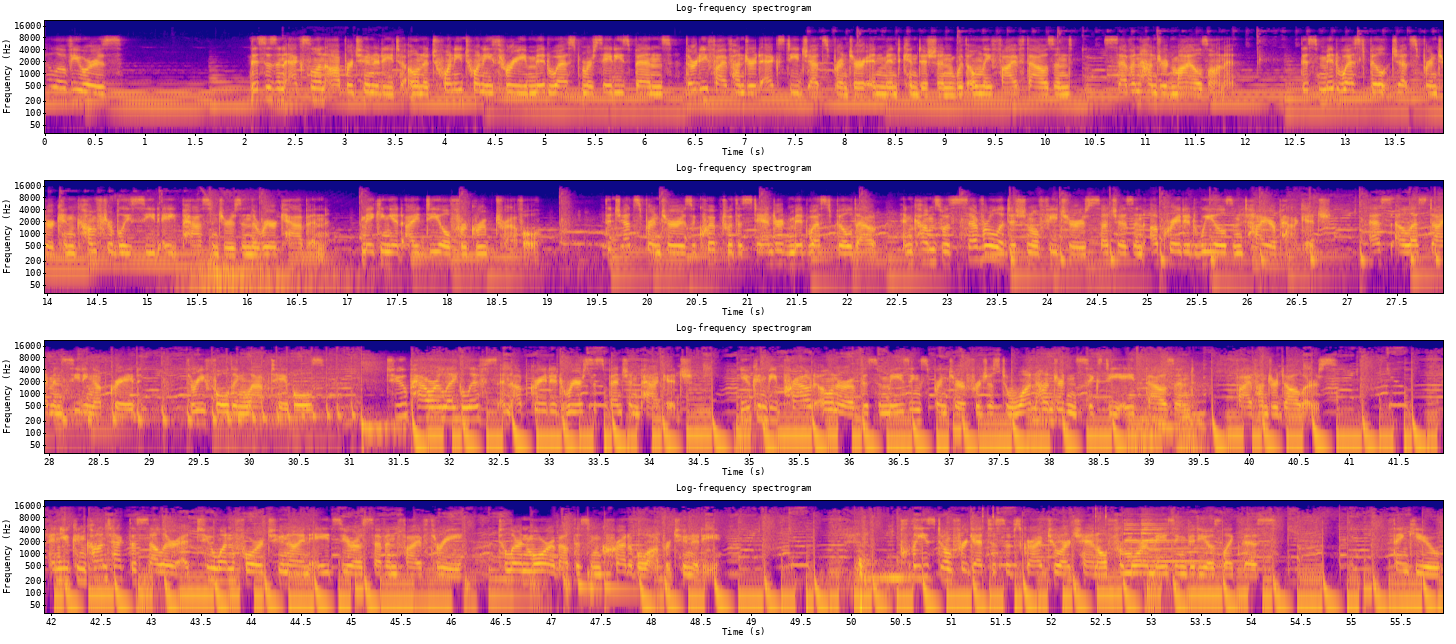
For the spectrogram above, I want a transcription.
Hello, viewers. This is an excellent opportunity to own a 2023 Midwest Mercedes Benz 3500 XD Jet Sprinter in mint condition with only 5,700 miles on it. This Midwest built Jet Sprinter can comfortably seat eight passengers in the rear cabin, making it ideal for group travel. The Jet Sprinter is equipped with a standard Midwest build out and comes with several additional features such as an upgraded wheels and tire package, SLS Diamond seating upgrade, three folding lap tables, two power leg lifts, and upgraded rear suspension package. You can be proud owner of this amazing Sprinter for just $168,500. And you can contact the seller at 214 298 0753 to learn more about this incredible opportunity. Please don't forget to subscribe to our channel for more amazing videos like this. Thank you.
